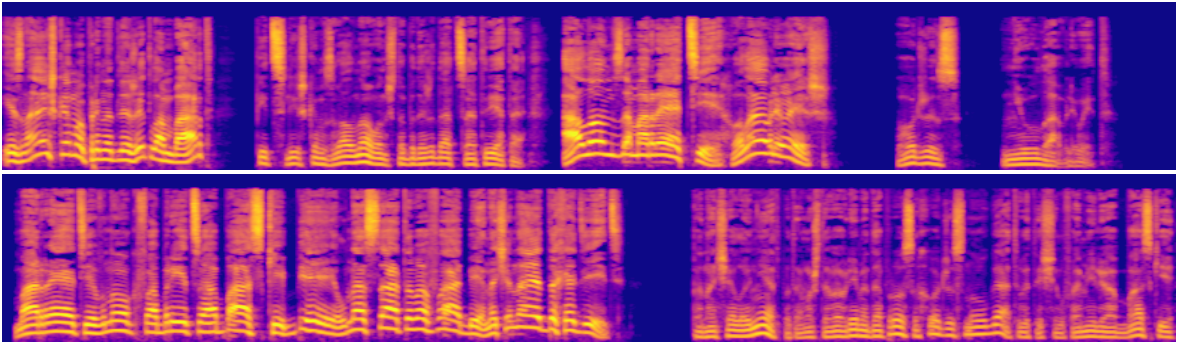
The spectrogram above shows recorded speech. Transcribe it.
И знаешь, кому принадлежит ломбард? Пит слишком взволнован, чтобы дожидаться ответа. «Алонзо Моретти! Улавливаешь?» Оджис не улавливает. «Моретти, внук Фабрицио Абаски, Билл, носатого Фаби, начинает доходить!» Поначалу нет, потому что во время допроса Ходжес наугад вытащил фамилию Аббаски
